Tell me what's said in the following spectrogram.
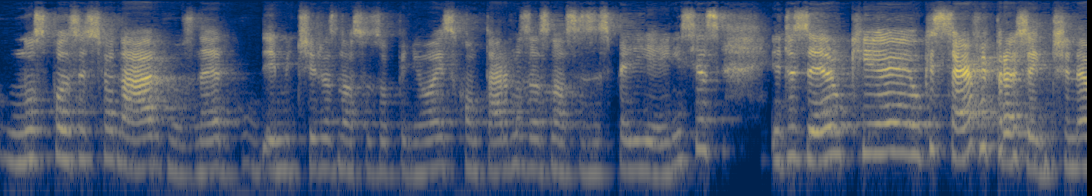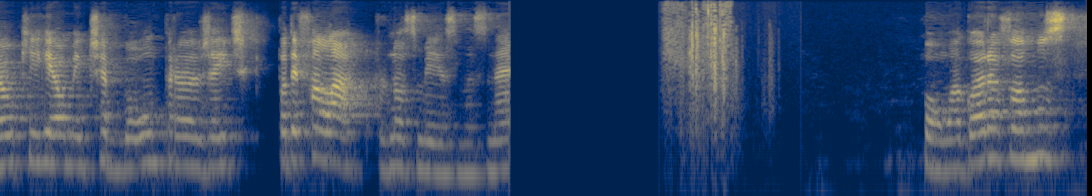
nos posicionarmos, né, emitir as nossas opiniões, contarmos as nossas experiências e dizer o que é o que serve para gente, né, o que realmente é bom para gente poder falar por nós mesmas, né. Bom, agora vamos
